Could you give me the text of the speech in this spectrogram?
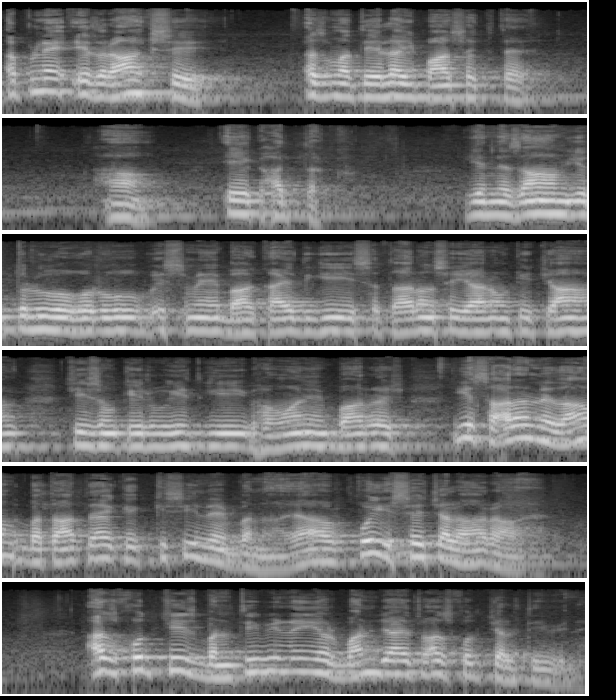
اپنے ادراک سے عظمت الہی پا سکتا ہے؟ ہاں ایک حد تک۔ یہ نظام، یہ طلوع و غروب، اس میں باقاعدگی، ستاروں سیاروں کی چاند چیزوں کی رویدگی ہوائیں، بارش، یہ سارا نظام بتاتا ہے کہ کسی نے بنایا اور کوئی اسے چلا رہا ہے۔ از خود چیز بنتی بھی نہیں اور بن جائے تو از خود چلتی بھی نہیں۔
